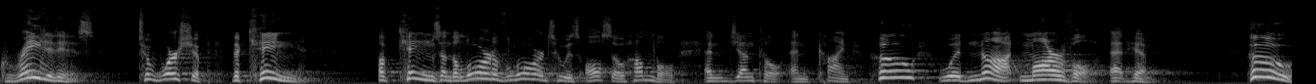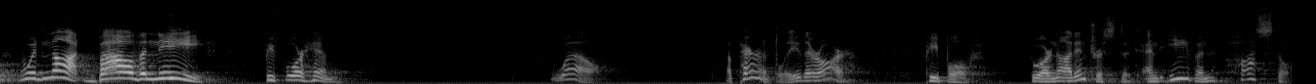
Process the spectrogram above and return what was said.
great it is to worship the King of kings and the Lord of lords, who is also humble and gentle and kind. Who would not marvel at him? Who would not bow the knee before him? Well, apparently there are people who are not interested and even hostile.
